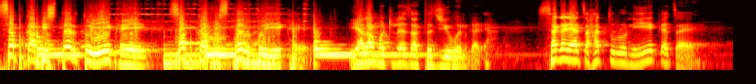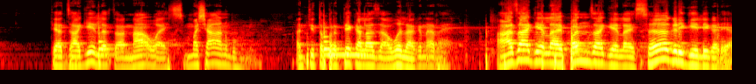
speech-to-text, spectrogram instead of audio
सबका बिस्तर तो एक है सबका बिस्तर तो एक है. याला म्हटलं जातं जीवन गाड्या. सगळ्याच हातरून एकच आहे. त्या जागेला नाव आहे स्मशानभूमी आणि तिथं प्रत्येकाला जावं लागणार आहे. आजा गेलाय पंजा गेलाय सगळी गेली गड्या.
